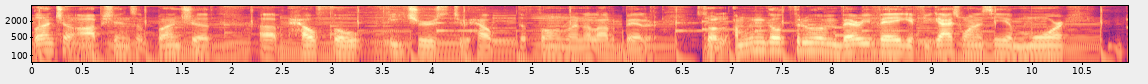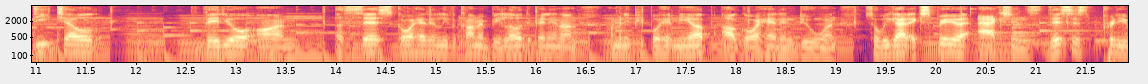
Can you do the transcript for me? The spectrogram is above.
bunch of options, a bunch of uh, helpful features to help the phone run a lot better. So I'm gonna go through them very vague. If you guys wanna see a more detailed video on assist go ahead and leave a comment below. Depending on how many people hit me up I'll go ahead and do one. So we got Xperia actions. This is pretty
